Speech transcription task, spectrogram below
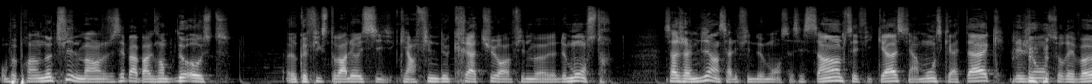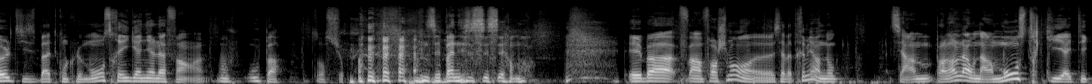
On peut prendre un autre film, hein, je sais pas, par exemple The Host, que Fix parlait aussi, qui est un film de créature, un film euh, de monstre. Ça, j'aime bien, ça, les films de monstres. C'est simple, c'est efficace, il y a un monstre qui attaque, les gens se révoltent, ils se battent contre le monstre et ils gagnent à la fin. hein. Ou, ou pas, attention. On ne sait pas nécessairement. Et bah, enfin, franchement, euh, ça va très bien. Donc, c'est un, par exemple, là, on a un monstre qui a été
